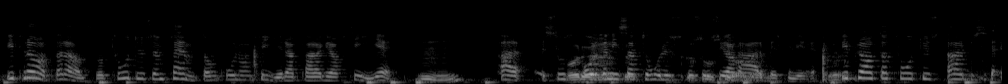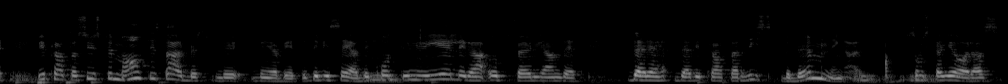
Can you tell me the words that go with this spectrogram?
Vi pratar alltså 2015 kolon 4 paragraf 10. Mm. So- Organi- organisatorisk och social arbetsmiljö. Ja. Vi pratar 2000 arbets- vi pratar systematiskt arbetsmiljöarbete, det vill säga det Mm. kontinuerliga uppföljandet där, det, där vi pratar riskbedömningar Mm. som ska göras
